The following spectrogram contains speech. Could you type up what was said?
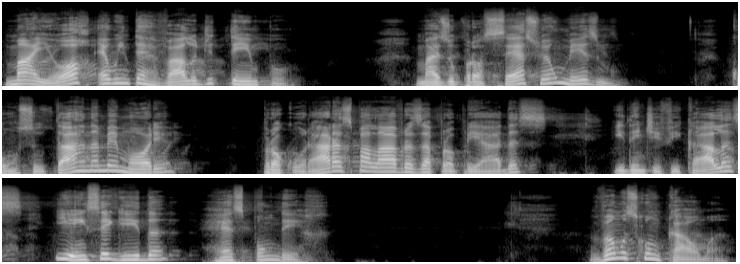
maior é o intervalo de tempo, mas o processo é o mesmo. Consultar na memória, procurar as palavras apropriadas, identificá-las e, em seguida, responder. Vamos com calma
